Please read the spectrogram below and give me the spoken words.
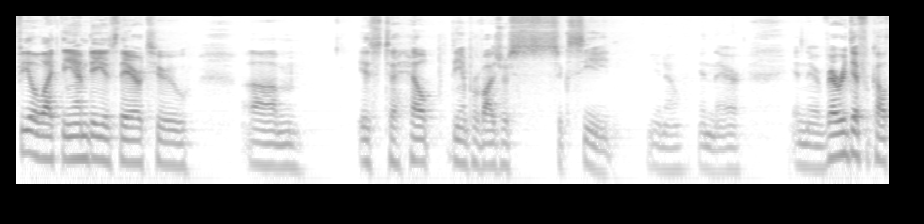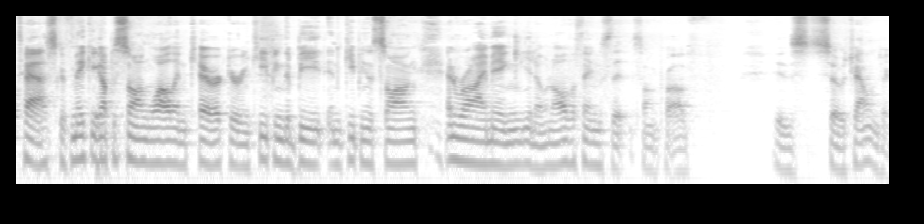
feel like the MD is there to um, is to help the improvisers succeed. You know, in their in their very difficult task of making up a song while in character and keeping the beat and keeping the song and rhyming. You know, and all the things that song prov is so challenging.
